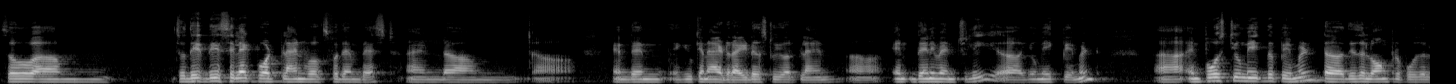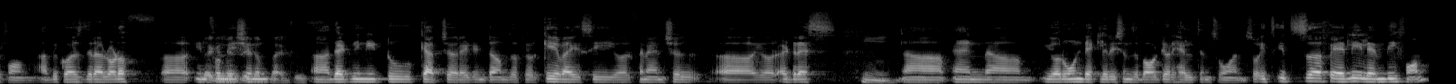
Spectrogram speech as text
So um, so they, they select what plan works for them best, and um, uh, and then you can add riders to your plan, uh, and then eventually uh, you make payment. Uh, and post you make the payment, uh, there's a long proposal form uh, because there are a lot of uh, information uh, that we need to capture, right, in terms of your KYC, your financial, uh, your address, Hmm. uh, and um, your own declarations about your health and so on. So it's it's a fairly lengthy form.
